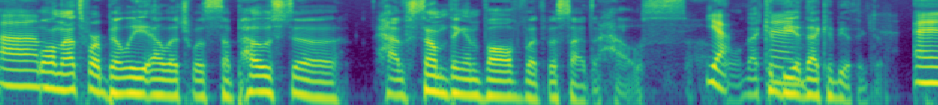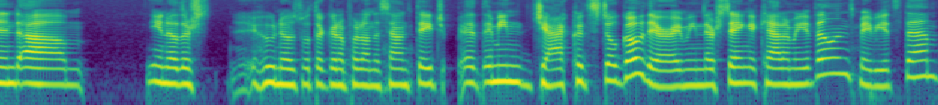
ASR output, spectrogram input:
Um, well, and that's where Billie Eilish was supposed to have something involved with besides a house. So Yeah, that could be a, that could be a thing too. and um, you know, there's who knows what they're going to put on the soundstage. I mean, Jack could still go there. I mean, they're saying Academy of Villains. Maybe it's them,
